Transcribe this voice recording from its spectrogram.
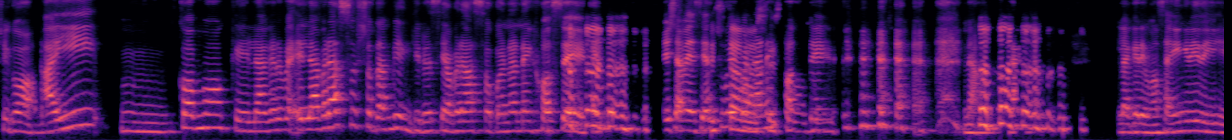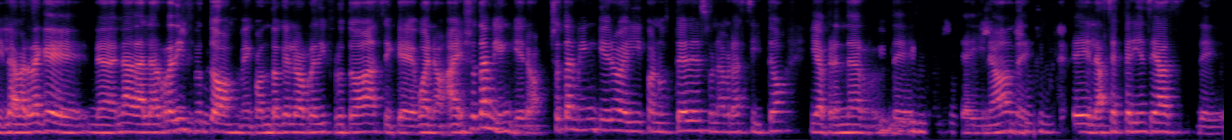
digo, ahí, mm, como que la, el abrazo, yo también quiero ese abrazo con Ana y José. Ella me decía, estuve con Ana y. José. No, la queremos a Ingrid y la verdad que na- nada, supuesto. redisfrutó, me contó que lo redisfrutó, así que bueno, ay, yo también quiero, yo también quiero ahí con ustedes un abracito y aprender de, de ahí, ¿no? De, las experiencias de,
